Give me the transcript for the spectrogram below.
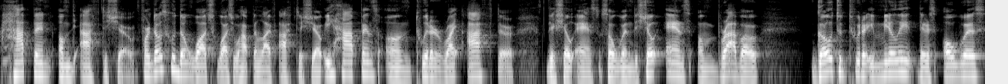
happened on the after show. For those who don't watch Watch What Happened Live after show, it happens on Twitter right after the show ends. So when the show ends on Bravo, go to Twitter immediately. There's always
